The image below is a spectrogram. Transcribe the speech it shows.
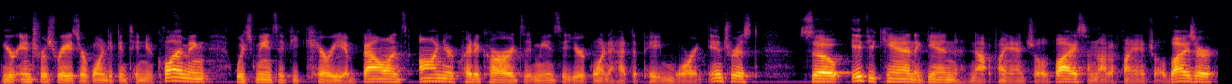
your interest rates are going to continue climbing, which means if you carry a balance on your credit cards, it means that you're going to have to pay more in interest. So, if you can, again, not financial advice, I'm not a financial advisor,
